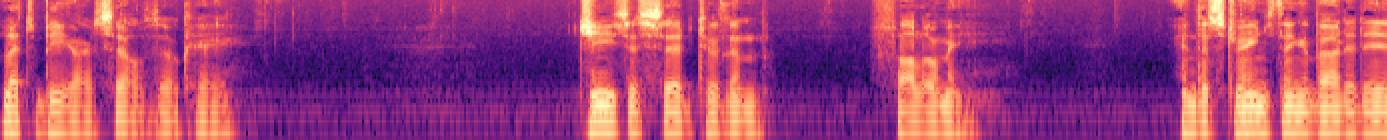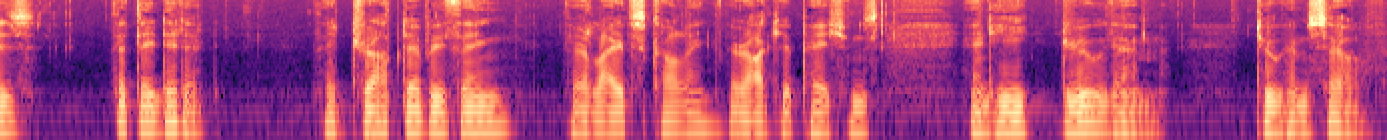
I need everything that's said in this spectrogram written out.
let's be ourselves, okay? Jesus said to them, Follow me. And the strange thing about it is that they did it. They dropped everything, their life's calling, their occupations, and he drew them to himself.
